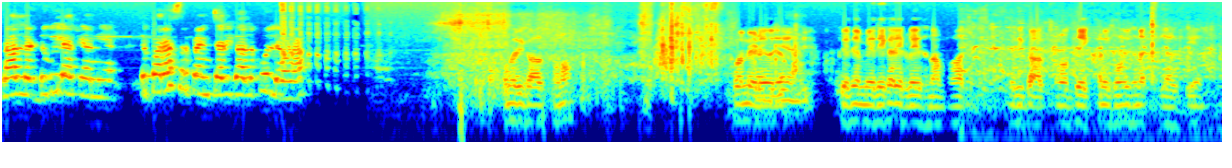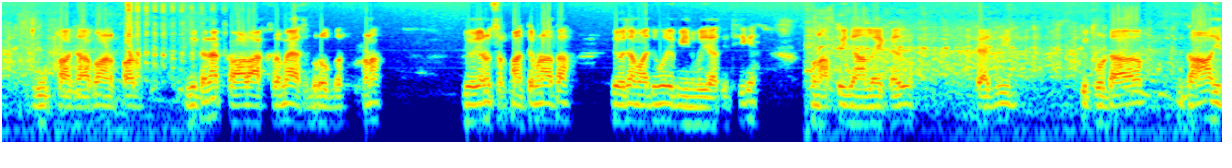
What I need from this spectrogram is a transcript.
ਨਾਲ ਲੱਡੂ ਵੀ ਲੈ ਕੇ ਆਉਣੀ ਆ। ਤੇ ਪਰ ਆ ਸਰਪੰਚਾਂ ਦੀ ਗੱਲ ਭੁੱਲਿਓ ਨਾ। ਮੇਰੀ ਗੱਲ ਸੁਣੋ। ਉਹ ਨੇੜੇ ਹੋ ਜਾ। ਕਿਤੇ ਮੇਰੇ ਘਰੇ ਕਲੇਸ਼ ਨਾ ਪਵਾ ਦੇ ਮੇਰੀ ਗੱਲ ਸੁਣੋ ਦੇਖਣੀ ਸੋਹਣੀ ਸੁਨੱਖੀ ਲੱਗਦੀ ਹੈ। ਬੂਠਾ ਛਾਪ ਅਨਪੜ ਇਹ ਕਹਿੰਦਾ ਕਾਲਾ ਅੱਖਰ ਮੈਂ ਇਸ ਬਰੋਬਰ ਹਨਾ? ਜੋ ਇਹਨੂੰ ਸਰਪੰਚ ਬਣਾਤਾ ਜੋ ਜਾਂ ਮਜਬੂਰੀ ਬੀਨ ਵਜਾਤੀ ਠੀਕ ਹੈ? ਹੁਣ ਆਪੇ ਜਾਣ ਲੈ ਕਹਿ ਦੋ ਕਹਿ ਜੀ ਕਿ ਤੁਹਾਡਾ ਗਾਂ ਦੀ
